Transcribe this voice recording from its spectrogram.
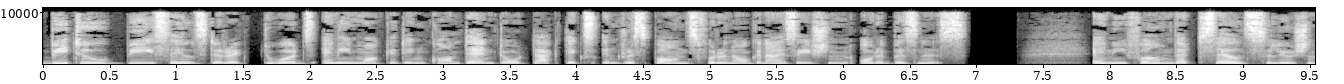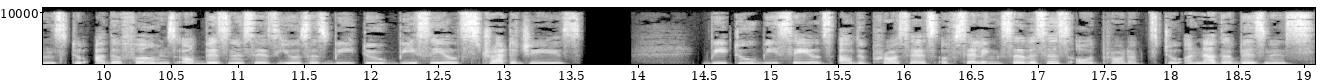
B2B sales direct towards any marketing content or tactics in response for an organization or a business. Any firm that sells solutions to other firms or businesses uses B2B sales strategies. B2B sales are the process of selling services or products to another business.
